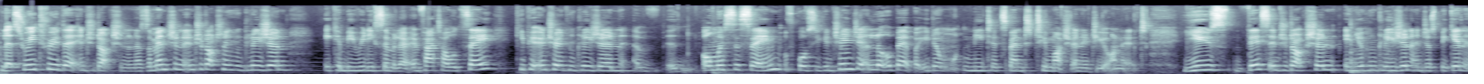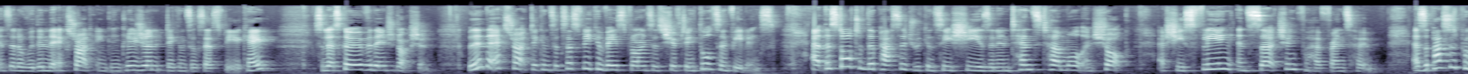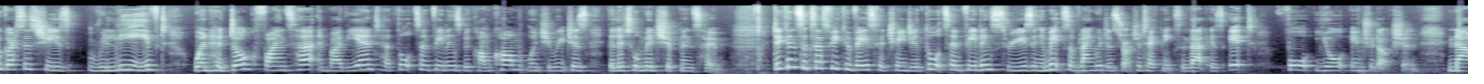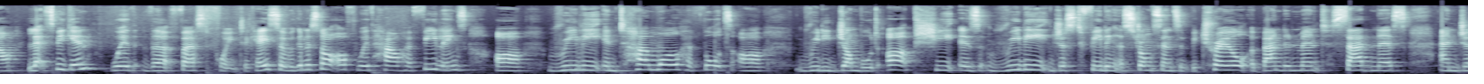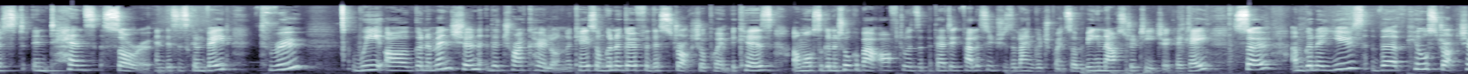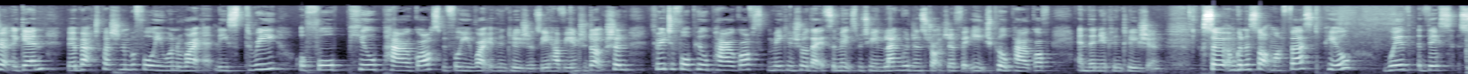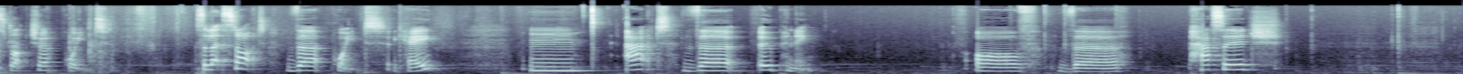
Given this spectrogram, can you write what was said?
let's read through the introduction. And as I mentioned, introduction and conclusion it can be really similar. In fact, I would say keep your intro and conclusion uh, almost the same. Of course, you can change it a little bit, but you don't need to expend too much energy on it. Use this introduction in your conclusion and just begin instead of within the extract in conclusion, Dickens successfully, okay? So let's go over the introduction. Within the extract, Dickens successfully conveys Florence's shifting thoughts and feelings. At the start of the passage, we can see she is in intense turmoil and shock as she's fleeing and searching for her friend's home. As the passage progresses, she is relieved when her dog finds her and by the her thoughts and feelings become calm when she reaches the little midshipman's home. Dickens successfully conveys her changing thoughts and feelings through using a mix of language and structure techniques, and that is it for your introduction. Now, let's begin with the first point, okay? So we're gonna start off with how her feelings are really in turmoil. Her thoughts are really jumbled up. She is really just feeling a strong sense of betrayal, abandonment, sadness, and just intense sorrow. And this is conveyed through we are going to mention the tricolon, okay? So I'm going to go for the structural point because I'm also going to talk about afterwards the pathetic fallacy, which is a language point. So I'm being now strategic, okay? So I'm going to use the peel structure. Again, going back to question number four, you want to write at least three or four peel paragraphs before you write your conclusion. So you have your introduction, three to four peel paragraphs, making sure that it's a mix between language and structure for each peel paragraph, and then your conclusion. So I'm going to start my first peel with this structure point. So let's start the point, okay? Mm, at the opening of the passage,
